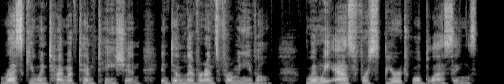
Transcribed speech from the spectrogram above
rescue in time of temptation, and deliverance from evil. When we ask for spiritual blessings,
